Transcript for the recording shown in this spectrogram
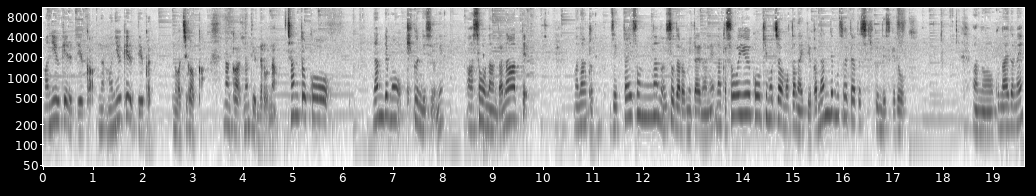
真に受けるっていうか真に受けるっていうかのは違うか。なんかなんて言うんだろうな。ちゃんとこう何でも聞くんですよね。あそうなんだなって。まあ、なんか絶対そんなの嘘だろみたいなね。なんかそういうこう気持ちは持たないっていうか何でもそうやって私聞くんですけどあのこの間ね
